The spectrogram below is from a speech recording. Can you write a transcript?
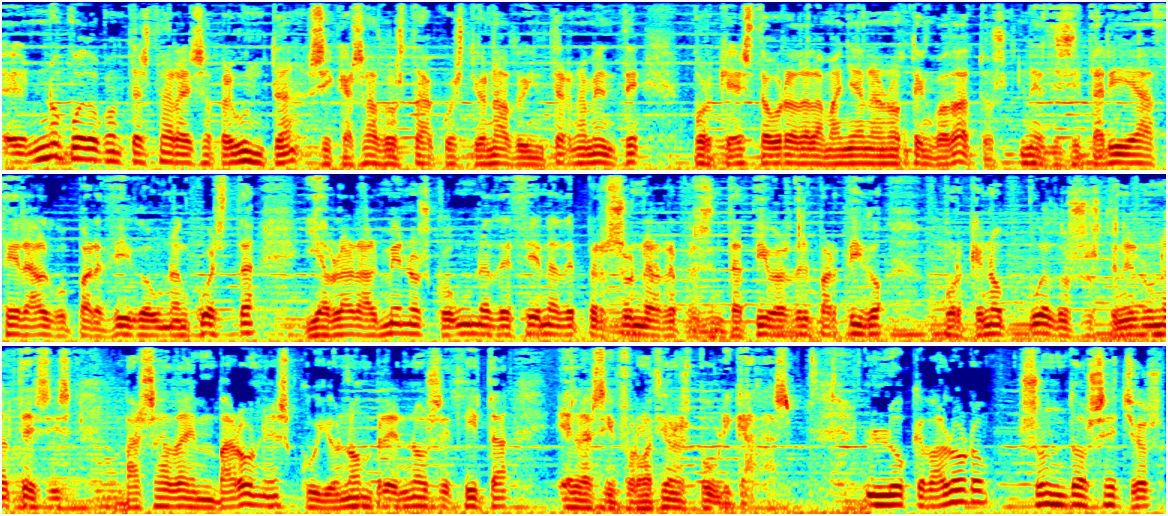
Eh, no puedo contestar a esa pregunta si Casado está cuestionado internamente porque a esta hora de la mañana no tengo datos. Necesitaría hacer algo parecido a una encuesta y hablar al menos con una decena de personas representativas del partido porque no puedo sostener una tesis basada en varones cuyo nombre no se cita en las informaciones Lo que valoro son dos hechos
